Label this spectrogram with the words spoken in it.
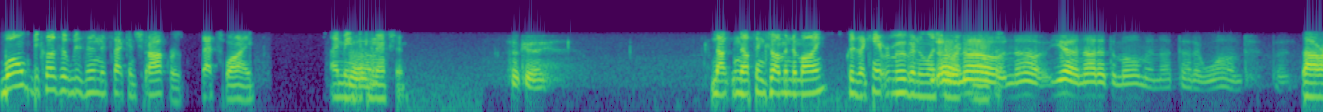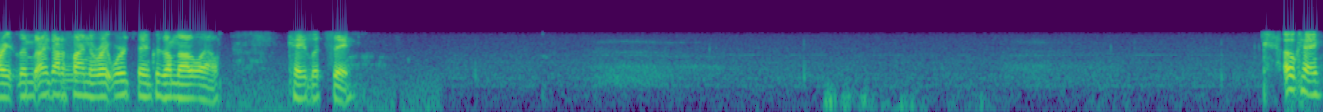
Well, because it was in the second chakra, that's why I made the Uh-huh. connection. Okay. Not nothing coming to mind because I can't remove it unless you No, recognize no, no. Yeah, not at the moment. Not that I want, but. All right, let me, I got to find the right words then because I'm not allowed. Okay, let's see. Okay.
